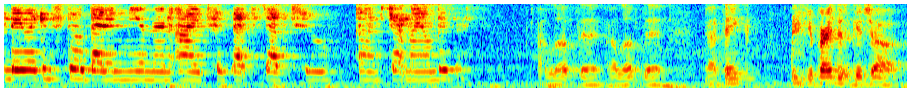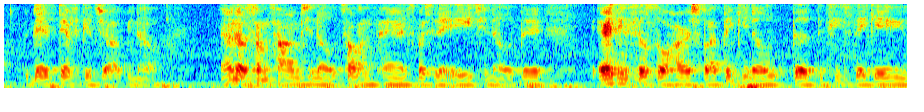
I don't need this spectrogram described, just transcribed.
and they like instilled that in me and then i took that step to um, start my own business I love that. I love that. And I think your parents did a good job. They did a good job, you know. And I know sometimes, you know, talking to parents, especially their age, you know, they everything feels so harsh, but I think, you know, the, the teachers they gave you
